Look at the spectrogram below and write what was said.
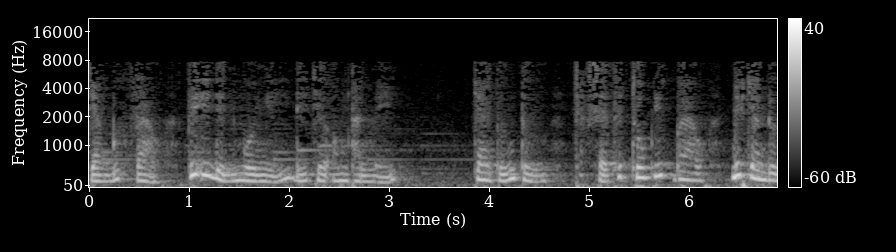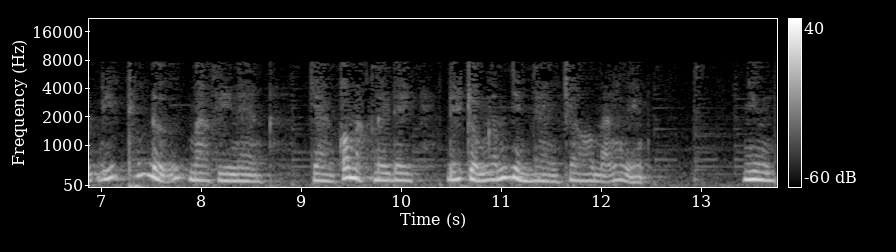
Chàng bước vào với ý định ngồi nghỉ để chờ ông thành Mỹ. Chàng tưởng tượng chắc sẽ thích thú biết bao nếu chàng được biết thiếu nữ mà vì nàng, chàng có mặt nơi đây để trộm ngắm nhìn nàng cho mãn nguyện. Nhưng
